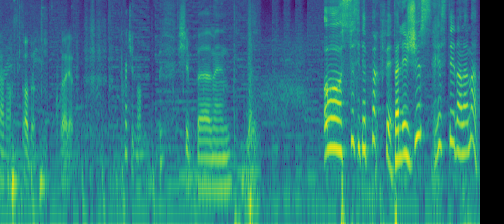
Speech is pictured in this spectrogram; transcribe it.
Ah non. Oh bah. Bon, allez hop. Pourquoi tu demandes? Je sais pas, man. Oh, ça c'était parfait. Fallait juste rester dans la map.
